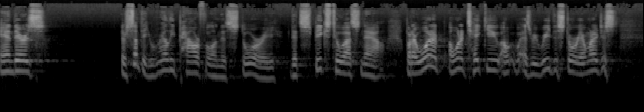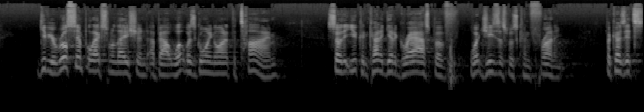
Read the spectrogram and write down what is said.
And there's, there's something really powerful in this story that speaks to us now. But I want to I want to take you uh, as we read the story. I want to just give you a real simple explanation about what was going on at the time, so that you can kind of get a grasp of what Jesus was confronting. Because it's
